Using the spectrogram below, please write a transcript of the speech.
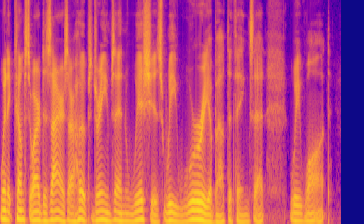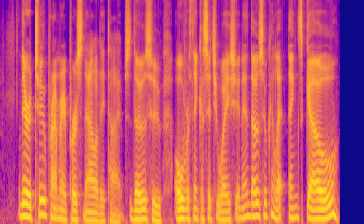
when it comes to our desires, our hopes, dreams, and wishes. We worry about the things that we want. There are two primary personality types those who overthink a situation and those who can let things go.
